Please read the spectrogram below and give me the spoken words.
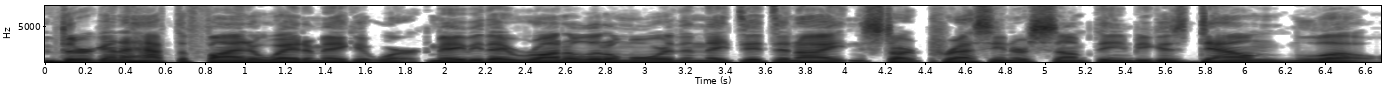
they're going to have to find a way to make it work. Maybe they run a little more than they did tonight and start pressing or something because down low,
